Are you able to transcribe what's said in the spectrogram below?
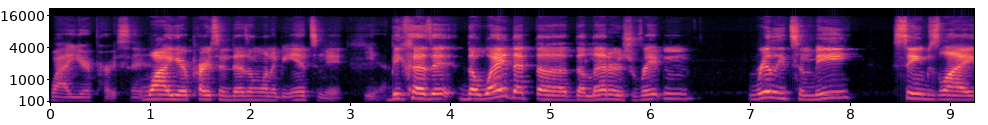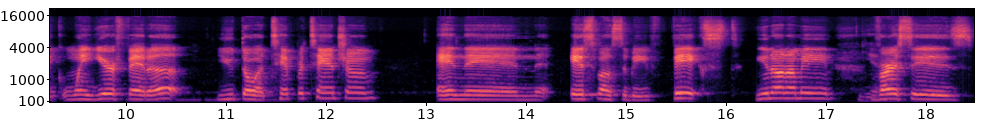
why your person why your person doesn't want to be intimate. Yeah. Because it the way that the the letter's written really to me seems like when you're fed up, you throw a temper tantrum and then it's supposed to be fixed. You know what I mean? Yeah. Versus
